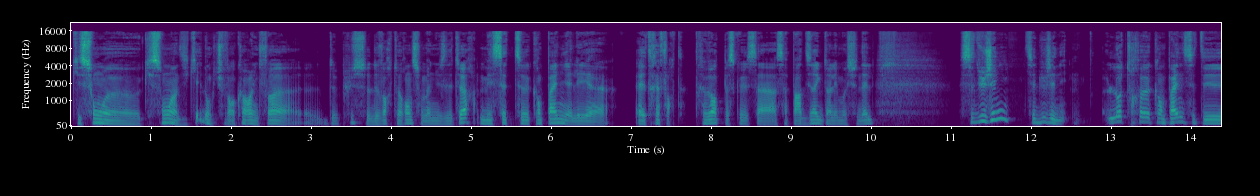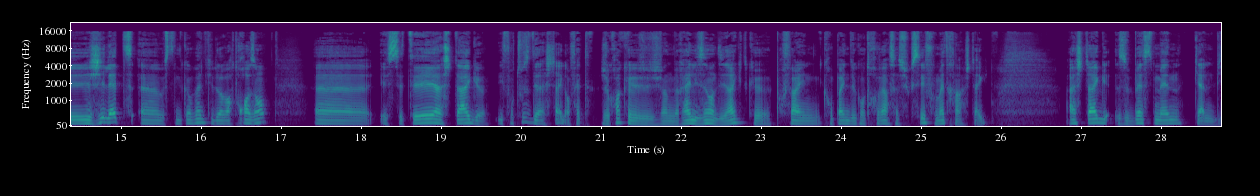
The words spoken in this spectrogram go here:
qui sont qui sont indiquées. Donc, tu vas encore une fois de plus devoir te rendre sur ma newsletter. Mais cette campagne, elle est elle est très forte, très forte parce que ça ça part direct dans l'émotionnel. C'est du génie, c'est du génie. L'autre campagne, c'était Gillette. Euh, c'était une campagne qui doit avoir trois ans. Euh, et c'était hashtag. Ils font tous des hashtags en fait. Je crois que je viens de me réaliser en direct que pour faire une campagne de controverse à succès, il faut mettre un hashtag. Hashtag The Best Man Can Be.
